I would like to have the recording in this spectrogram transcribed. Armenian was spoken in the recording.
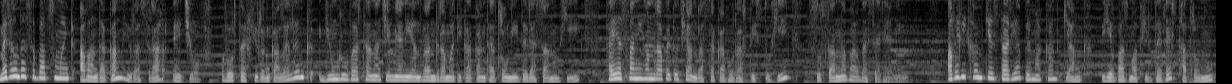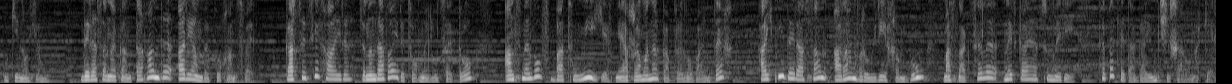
Մեր հանդեսը բացում ենք ավանդական հյուրասրահ էջով, որտեղ հյուրընկալել ենք Գյումրու Վարդանաճեմյանի անվան դրամատիկական թատրոնի դերասանուհի, Հայաստանի Հանրապետության վաստակավոր արտիստուհի Սուսաննա Բաղդասարյանին։ Ավելի քան կեսդարյա բեմական կյանք եւ բազմաթիվ դերեր թատրոնում ու կինոյում։ Դերասանական տաղանդը արյամբ է փոխանցվել։ Կարսեցի հայրը ծննդավայրը թողնելուց հետո անցնելով Բաթումի եւ միաժամանակ ապրելով այնտեղ հայտնի դերասան Արամ Վրույրի խմբում մասնակցել է ներկայացումների, թեպետ հետագայում չի շարունակել։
